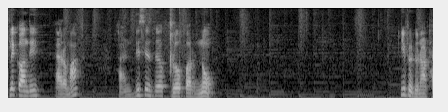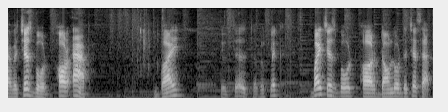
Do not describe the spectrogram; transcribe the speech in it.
Click on the arrow mark and this is the flow for no. If you do not have a chessboard or app buy you just double click buy chessboard or download the chess app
